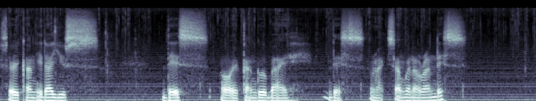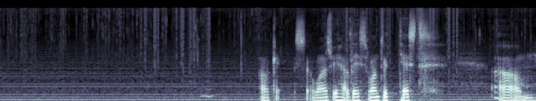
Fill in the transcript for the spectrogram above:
So you can either use this or you can go by this. Right so I'm gonna run this. Okay so once we have this want to test um,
